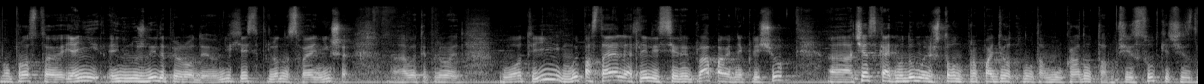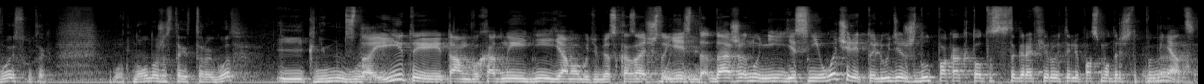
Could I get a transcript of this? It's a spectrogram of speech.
Ну, просто, и они, они нужны для природы. У них есть определенная своя ниша а, в этой природе. Вот, и мы поставили, отлили из серебра памятник клещу. А, честно сказать, мы думали, что он пропадет, ну, там, украдут там, через сутки, через двое суток. Вот, но он уже стоит второй год и к нему... Стоит, и там выходные дни, я могу тебе сказать, что есть даже, ну, не, если не очередь, то люди ждут, пока кто-то сфотографирует или посмотрит, чтобы поменяться.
